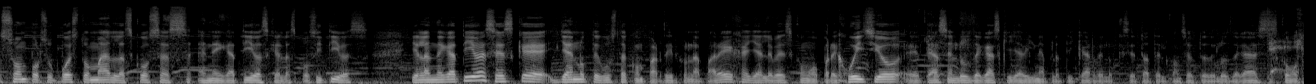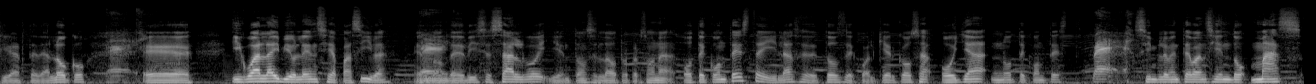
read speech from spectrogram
son por supuesto más las cosas negativas que las positivas. Y en las negativas es que ya no te gusta compartir con la pareja, ya le ves como prejuicio, eh, te hacen luz de gas, que ya vine a platicar de lo que se trata el concepto de luz de gas, es como tirarte de a loco. Eh, igual hay violencia pasiva, en donde dices algo y entonces la otra persona o te contesta y la hace de tos de cualquier cosa o ya no te contesta. Simplemente van siendo más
